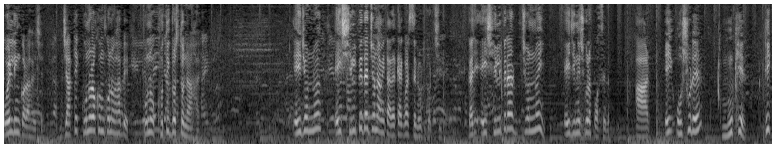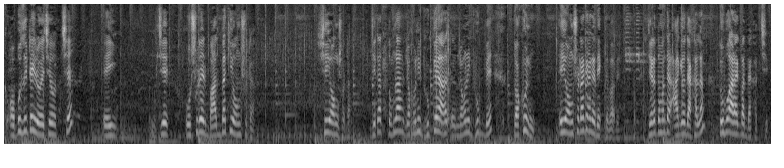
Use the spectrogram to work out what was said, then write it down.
ওয়েল্ডিং করা হয়েছে, যাতে কোনো রকম কোনোভাবে কোনো ক্ষতিগ্রস্ত না হয়। এই জন্য এই শিল্পীদের জন্য আমি তাদেরকে একবার সেলুট করছি। কাজে এই শিল্পীরার জন্যই এই জিনিসগুলো পসিবল আর এই অসুরের মুখের ঠিক অপোজিটেই রয়েছে হচ্ছে এই যে অসুরের বাদবাকি অংশটা, সেই অংশটা। যেটা তোমরা যখনই ঢুকে যখনই ঢুকবে, তখনই এই অংশটাকে আগে দেখতে পাবে। যেটা তোমাদের আগেও দেখালাম, তবুও আর একবার দেখাচ্ছি।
